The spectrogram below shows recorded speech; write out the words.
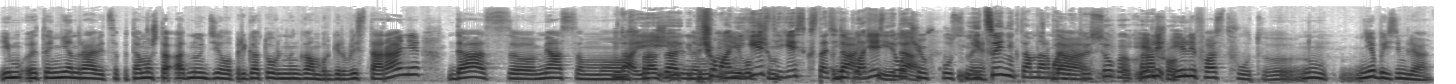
Им это не нравится, потому что одно дело приготовленный гамбургер в ресторане, да, с э, мясом, э, Да, с и, прожаренным. причем и, они в общем, есть, и есть, кстати, да, неплохие. есть да. очень вкусные. И ценник там нормальный, Да. то есть все Или, хорошо. или фастфуд. э, Ну, небо и земля.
